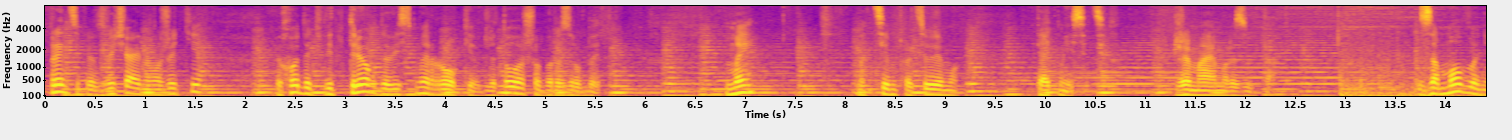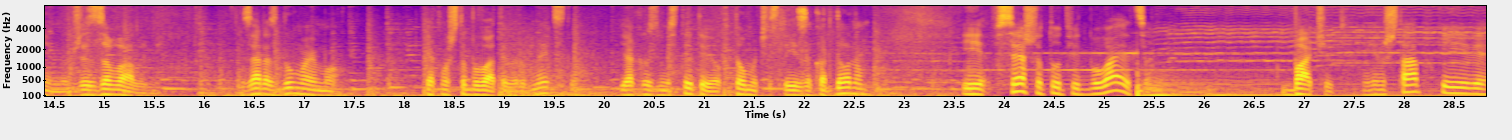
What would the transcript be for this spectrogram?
в принципі в звичайному житті виходить від 3 до 8 років для того, щоб розробити. Ми над цим працюємо 5 місяців. Вже маємо результат. Замовленнями вже завалені. Зараз думаємо, як масштабувати виробництво, як розмістити його, в тому числі і за кордоном. І все, що тут відбувається, бачить Генштаб в Києві,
